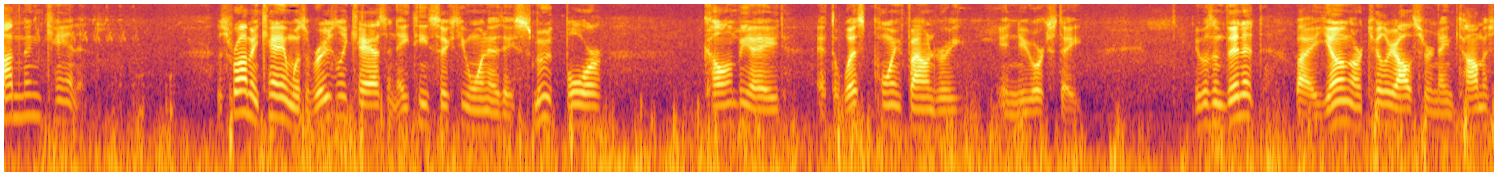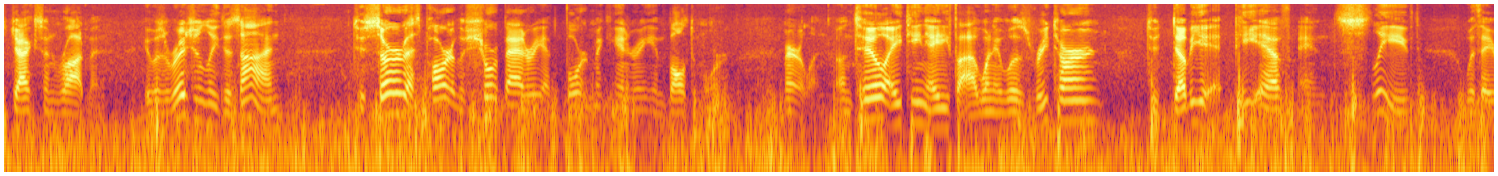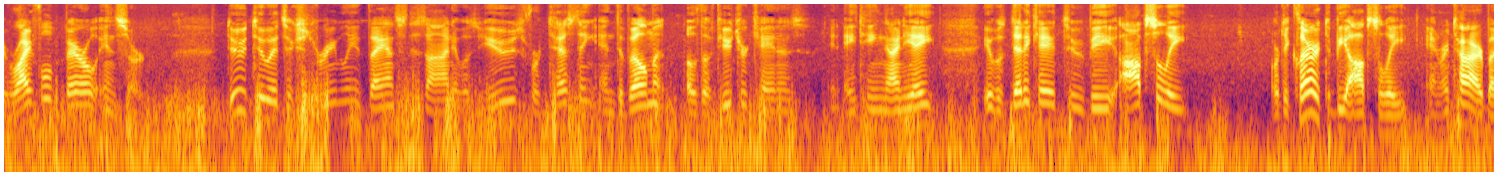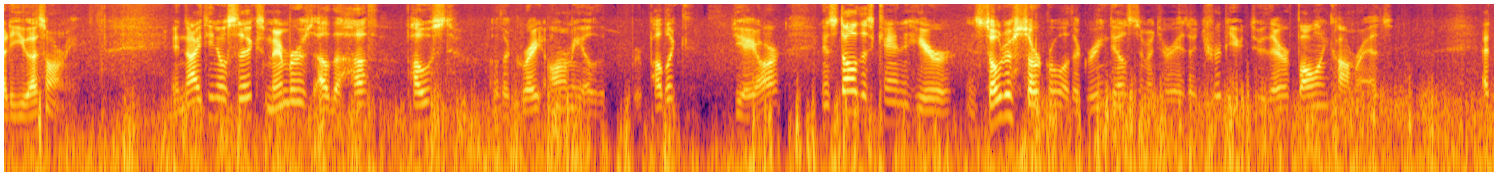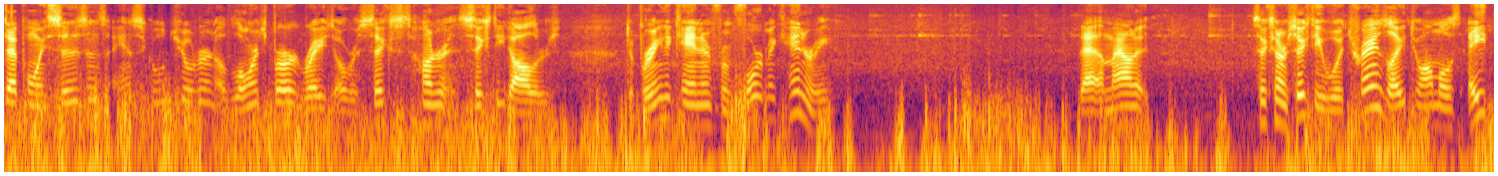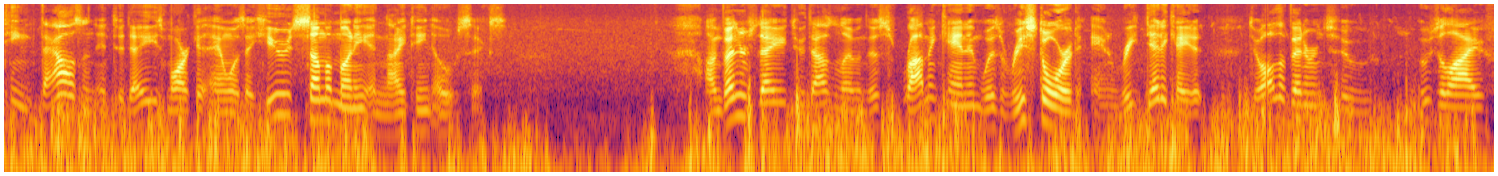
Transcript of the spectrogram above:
1861, the Rodman Cannon. This Rodman Cannon was originally cast in 1861 as a smoothbore columbiad at the West Point Foundry in New York State. It was invented by a young artillery officer named Thomas Jackson Rodman. It was originally designed to serve as part of a shore battery at Fort McHenry in Baltimore, Maryland, until 1885 when it was returned to WPF and sleeved with a rifle barrel insert. Due to its extremely advanced design, it was used for testing and development of the future cannons. In 1898, it was dedicated to be obsolete or declared to be obsolete and retired by the U.S. Army. In 1906, members of the Huff Post of the Great Army of the Republic, GAR, installed this cannon here in Soldier Circle of the Greendale Cemetery as a tribute to their fallen comrades. At that point, citizens and school children of Lawrenceburg raised over $660 to bring the cannon from Fort McHenry that amounted 660 would translate to almost 18,000 in today's market and was a huge sum of money in 1906. On Veterans Day 2011, this Rodman Cannon was restored and rededicated to all the veterans who who's alive,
